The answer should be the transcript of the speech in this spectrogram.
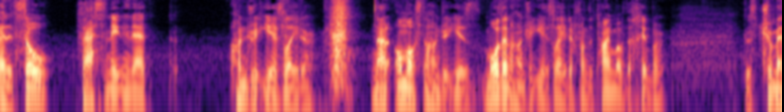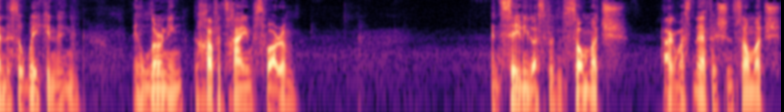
and it's so fascinating that hundred years later, not almost a hundred years, more than a hundred years later from the time of the Chibur, this tremendous awakening in learning the Chafetz Chaim Svarim and saving us from so much Agmas Nefesh and so much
